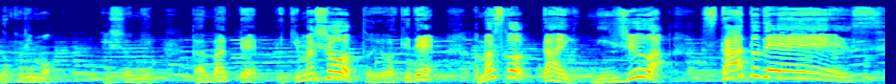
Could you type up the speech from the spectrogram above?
残りも一緒に頑張っていきましょうというわけで、アマスコ第20話スタートです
